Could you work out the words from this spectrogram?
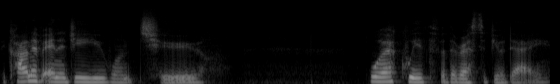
the kind of energy you want to work with for the rest of your day.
